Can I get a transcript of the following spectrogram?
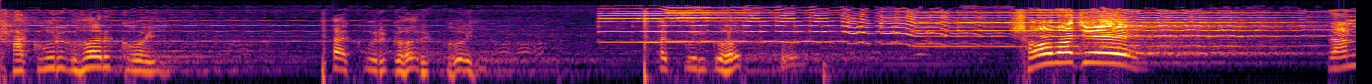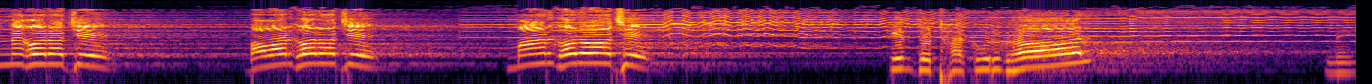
ঠাকুর ঘর কই? ঠাকুর ঘর কই? ঠাকুর ঘর সব আছে। রান্নাঘর আছে। বাবার ঘর আছে। মার ঘরও আছে। কিন্তু ঠাকুর ঘর নেই।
